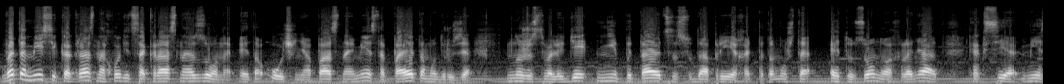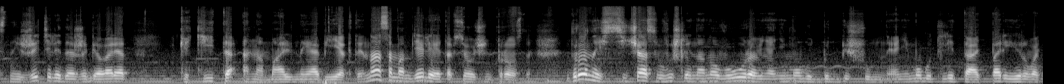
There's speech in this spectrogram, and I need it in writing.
В этом месте как раз находится красная зона. Это очень опасное место, поэтому, друзья, множество людей не пытаются сюда приехать, потому что эту зону охраняют, как все местные жители даже говорят, какие-то аномальные объекты. На самом деле это все очень просто. Дроны сейчас вышли на новый уровень, они могут быть бесшумные, они могут летать, парировать,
